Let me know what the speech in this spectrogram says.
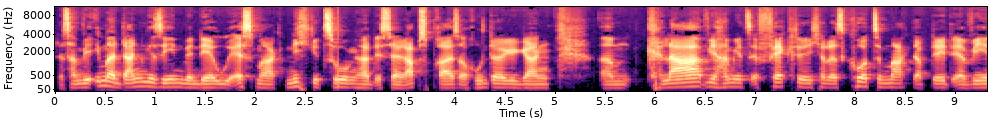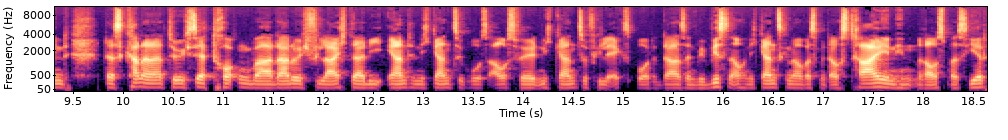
Das haben wir immer dann gesehen, wenn der US-Markt nicht gezogen hat, ist der Rapspreis auch runtergegangen. Ähm, klar, wir haben jetzt Effekte. Ich hatte das kurze Marktupdate erwähnt, dass Kanada natürlich sehr trocken war, dadurch vielleicht da die Ernte nicht ganz so groß ausfällt, nicht ganz so viele Exporte da sind. Wir wissen auch nicht ganz genau, was mit Australien hinten raus passiert.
